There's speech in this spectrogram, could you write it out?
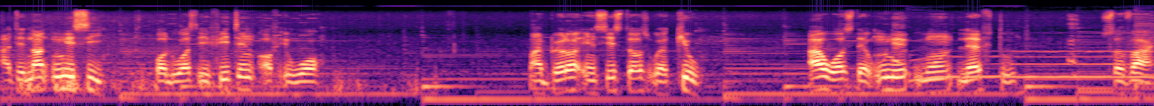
I did not only see, but was a victim of a war. My brother and sisters were killed. I was the only one left to survive.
